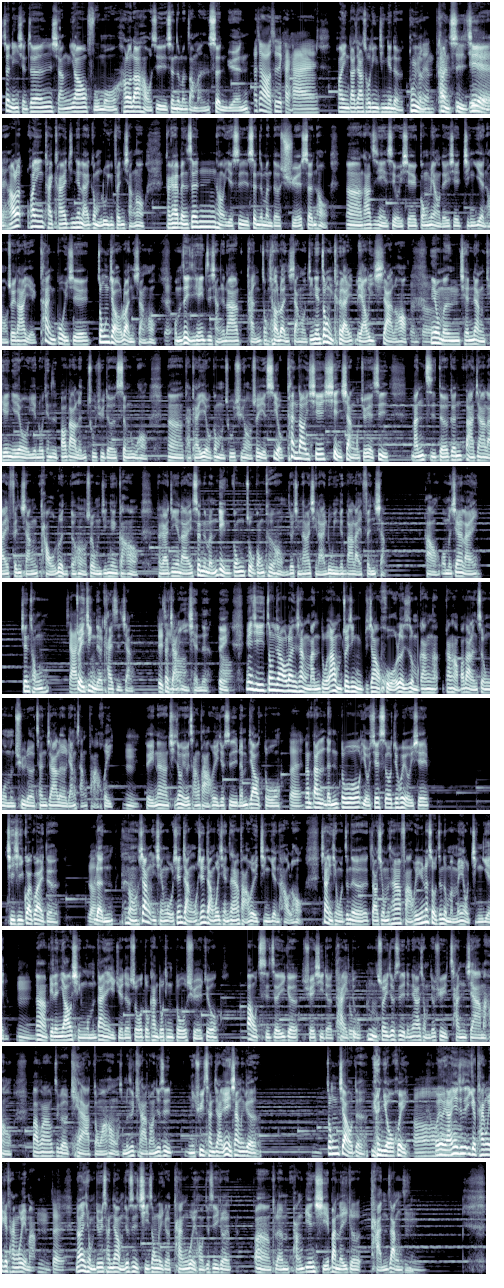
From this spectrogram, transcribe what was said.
圣灵显真，降妖伏魔。Hello，大家好，我是圣真门掌门圣元。大家好，我是凯凯。欢迎大家收听今天的《通人看世界》。好了，欢迎凯凯今天来跟我们录音分享哦。凯凯本身哈也是圣真门的学生哈，那他之前也是有一些宫庙的一些经验哦，所以他也看过一些宗教乱象哦。我们这几天一直想跟大家谈宗教乱象哦，今天终于可以来聊一下了哈。因为我们前两天也有阎罗天子包大人出去的圣物哦，那凯凯也有跟我们出去哦，所以也是有看到一些现象，我觉得。也是蛮值得跟大家来分享讨论的哈，所以我们今天刚好凯凯今天来圣人门练功做功课哈，我们就请他一起来录音跟大家来分享。好，我们现在来先从最近的开始讲，再讲以前的。对，因为其实宗教乱象蛮多，那我们最近比较火热就是我们刚刚刚好包大人圣，我们去了参加了两场法会。嗯，对，那其中有一场法会就是人比较多，对，那但人多，有些时候就会有一些奇奇怪怪的人哦。像以前我先讲，我先讲我以前参加法会的经验好了吼。像以前我真的早期我们参加法会，因为那时候真的我们没有经验，嗯，那别人邀请我们，当然也觉得说多看多听多学就。保持着一个学习的态度，嗯，所以就是人家邀请我们就去参加嘛，哈，包括这个卡团哈，什么是卡团？就是你去参加，有点像那个宗教的圆游会哦。我有呀，因为就是一个摊位一个摊位嘛，嗯，对。然后以前我们就去参加，我们就是其中的一个摊位哈，就是一个嗯，可能旁边协办的一个坛这样子。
